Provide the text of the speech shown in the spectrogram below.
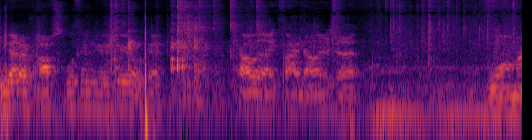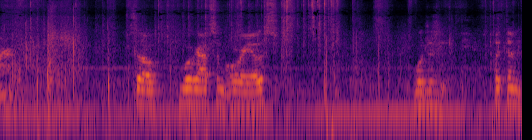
We got our popsicle thing right here. Okay. Probably like five dollars at Walmart. So we'll grab some Oreos. We'll just put them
